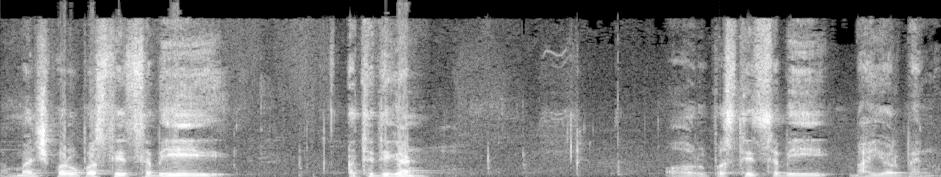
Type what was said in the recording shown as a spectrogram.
मंच पर उपस्थित सभी अतिथिगण और उपस्थित सभी भाई और बहनों।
